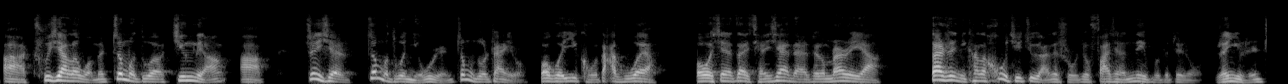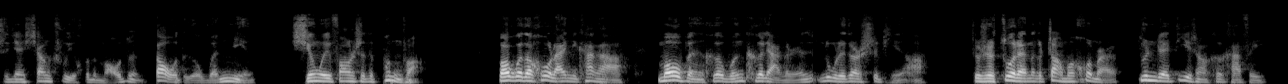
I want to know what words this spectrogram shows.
啊，出现了我们这么多精良啊，这些这么多牛人，这么多战友，包括一口大锅呀，包括现在在前线的这个 Mary 呀。但是你看到后期救援的时候，就发现内部的这种人与人之间相处以后的矛盾、道德、文明、行为方式的碰撞，包括到后来你看看啊，猫本和文科两个人录了一段视频啊，就是坐在那个帐篷后面蹲在地上喝咖啡。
